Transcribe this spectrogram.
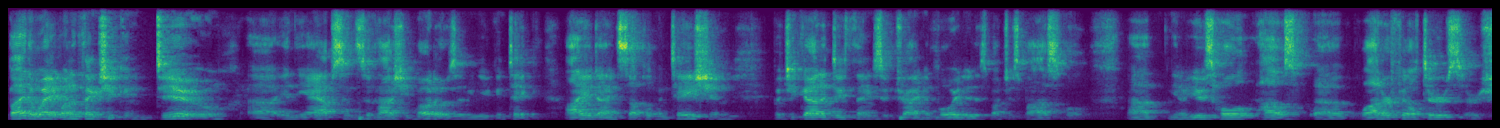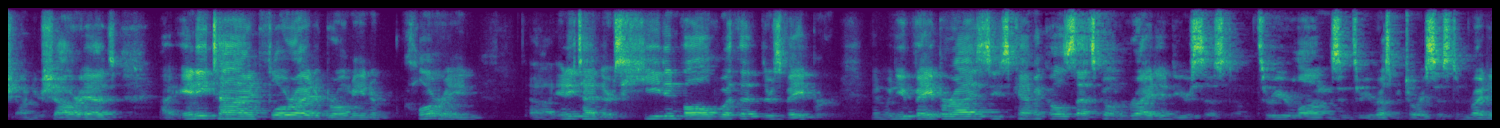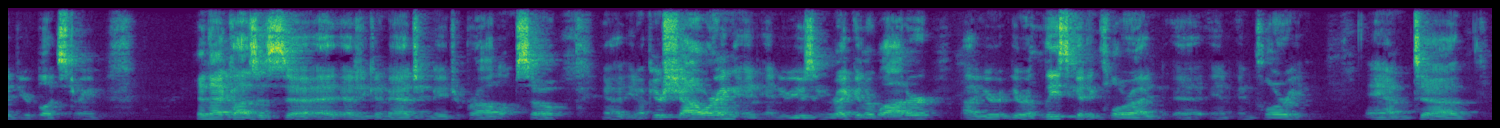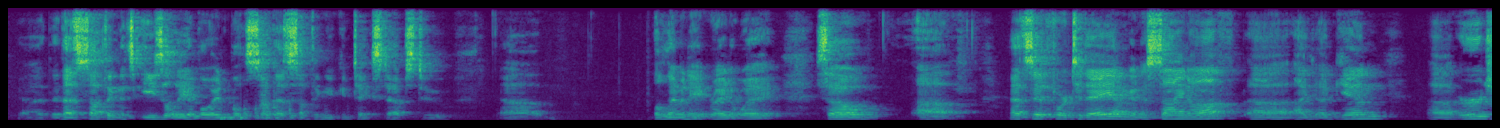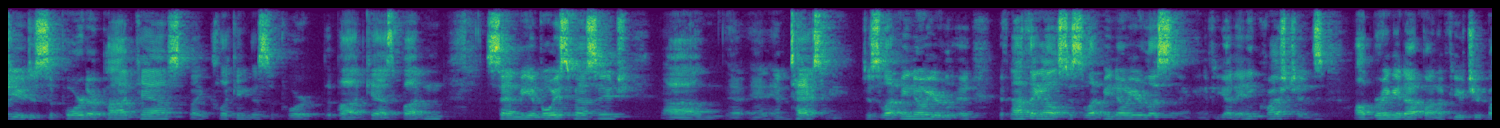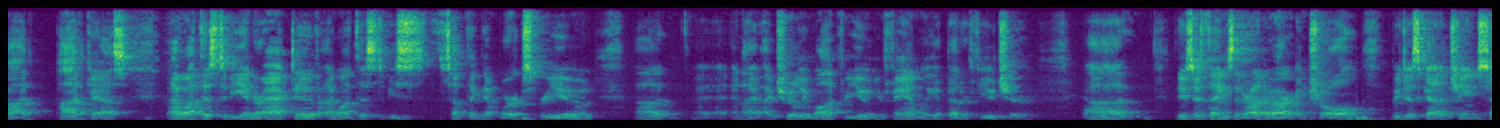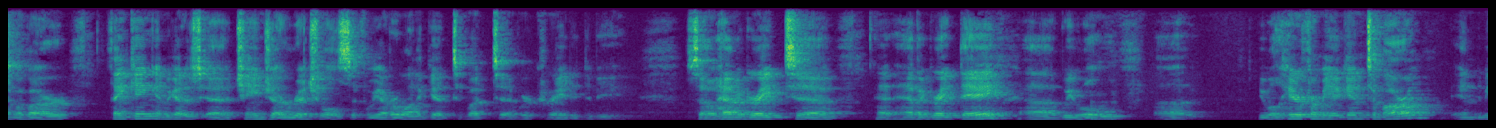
by the way, one of the things you can do uh, in the absence of Hashimoto's, I mean, you can take iodine supplementation, but you got to do things to try and avoid it as much as possible. Uh, you know, use whole house uh, water filters or sh- on your shower heads. Uh, anytime fluoride or bromine or chlorine, uh, anytime there's heat involved with it, there's vapor. And when you vaporize these chemicals, that's going right into your system, through your lungs and through your respiratory system, right into your bloodstream. And that causes, uh, as you can imagine, major problems. So, uh, you know, if you're showering and, and you're using regular water, uh, you're, you're at least getting fluoride uh, and, and, chlorine. And uh, uh, that's something that's easily avoidable. So that's something you can take steps to eliminate right away. So that's it for today. I'm going to sign off. I, again, uh, urge you to support our podcast by clicking the support the podcast button. Send me a voice message um, and, and, text me. Just let me know you're, if nothing else, just let me know you're listening. And if you got any questions, I'll bring it up on a future bod- podcast. I want this to be interactive. I want this to be something that works for you. And, uh, and I, I truly want for you and your family a better future. Uh, these are things that are under our control. We just got to change some of our thinking and we got to uh, change our rituals if we ever want to get to what uh, we're created to be. So have a great uh, have a great day. Uh, we will you will hear from me again tomorrow.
